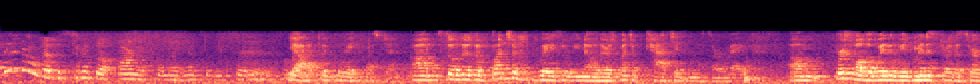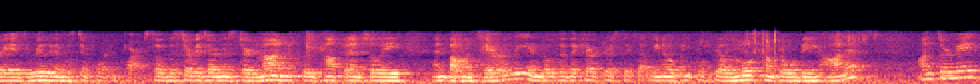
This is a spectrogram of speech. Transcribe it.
How do you know that the students are honest when they answer these surveys? Yeah, it's a great question. Um, so there's a bunch of ways that we know. There's a bunch of catches in the survey. Um, first of all, the way that we administer the survey is really the most important part. So the surveys are administered anonymously, confidentially, and voluntarily, and those are the characteristics that we know people feel the most comfortable being honest on surveys.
